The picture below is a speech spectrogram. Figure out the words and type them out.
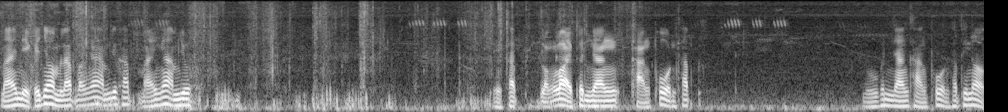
ไม้นี่ก็ย่อมรับว่างามอยู่ครับ ไม้งามอยู่นี่ครับหลงลอยเพิ่นยางขางโพนครับหนูเพิ่นยางขางโพนครับพี่น้อง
